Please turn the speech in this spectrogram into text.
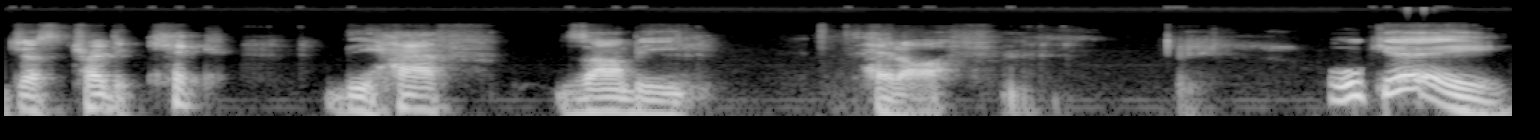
just tried to kick the half zombie head off. Okay.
